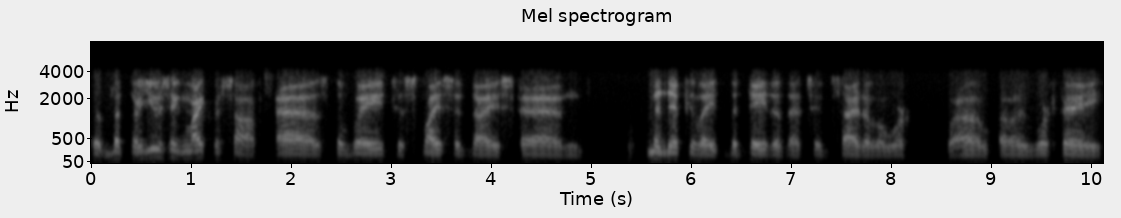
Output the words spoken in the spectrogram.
but they're using Microsoft as the way to slice and dice and manipulate the data that's inside of a work uh, a workday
